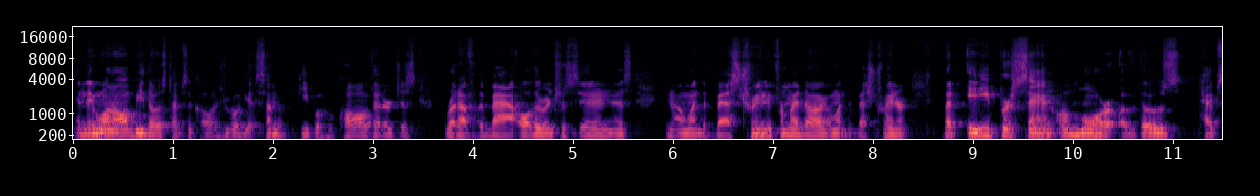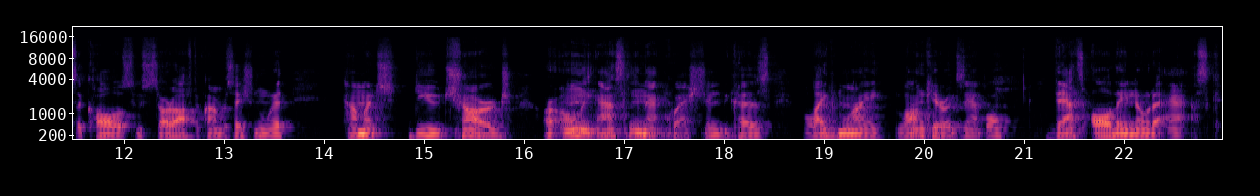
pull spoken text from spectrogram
and they won't all be those types of callers. You will get some people who call that are just right off the bat, all they're interested in is, you know, I want the best training for my dog, I want the best trainer. But 80% or more of those types of calls who start off the conversation with, how much do you charge, are only asking that question because, like my lawn care example, that's all they know to ask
